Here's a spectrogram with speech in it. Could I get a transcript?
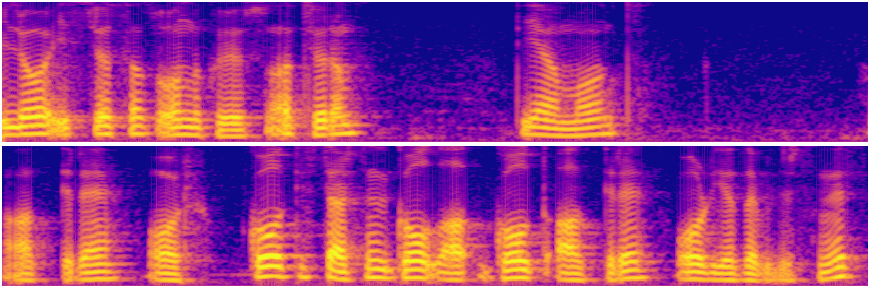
bloğu istiyorsanız onu koyuyorsun. Atıyorum. Diamond alt dire or. Gold isterseniz gold, gold alt dire or yazabilirsiniz.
